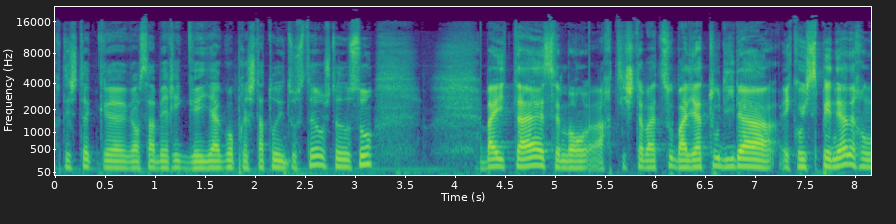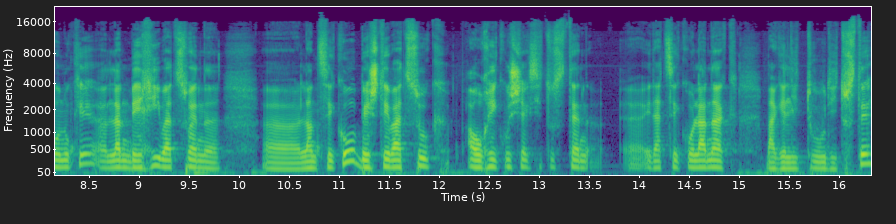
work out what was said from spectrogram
artistek uh, gauza berrik gehiago prestatu dituzte, uste duzu, Baita ez, bon, artista batzu baliatu dira ekoizpenean, errango nuke, lan berri batzuen uh, lantzeko, beste batzuk aurrikusiak zituzten uh, edatzeko lanak ba, gelitu dituzte,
